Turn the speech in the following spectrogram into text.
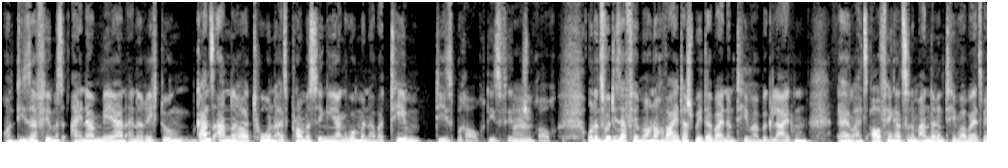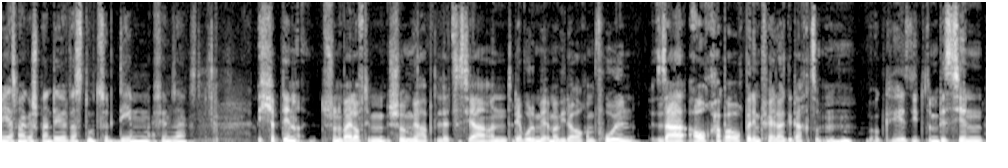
Und dieser Film ist einer mehr in eine Richtung, ganz anderer Ton als Promising Young Woman, aber Themen, die es braucht, die es filmisch mhm. braucht. Und uns wird dieser Film auch noch weiter später bei einem Thema begleiten, ähm, als Aufhänger zu einem anderen Thema. Aber jetzt bin ich erstmal gespannt, David, was du zu dem Film sagst. Ich habe den schon eine Weile auf dem Schirm gehabt letztes Jahr und der wurde mir immer wieder auch empfohlen. Sah auch, habe auch bei dem Trailer gedacht, so, mh, okay, sieht so ein bisschen,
